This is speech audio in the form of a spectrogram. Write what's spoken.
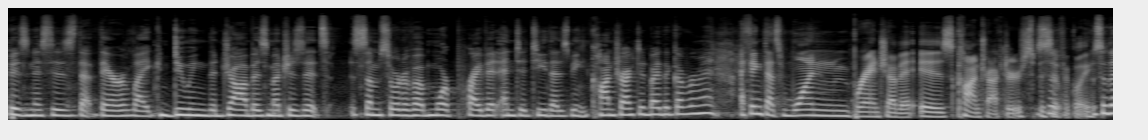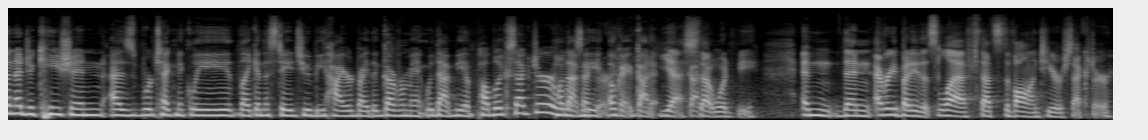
businesses that they're like doing the job as much as it's some sort of a more private entity that is being contracted by the government. I think that's one branch of it is contractors specifically. So, then education, as we're technically like in the states, you'd be hired by the government. Would that be a public sector, or Public would that sector. be okay? Got it. Yes, Got it. that would be. And then everybody that's left, that's the volunteer sector.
